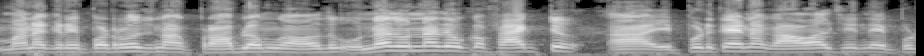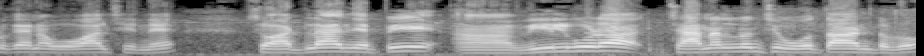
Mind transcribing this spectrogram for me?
మనకు రేపటి రోజు నాకు ప్రాబ్లం కావద్దు ఉన్నది ఉన్నది ఒక ఫ్యాక్ట్ ఎప్పటికైనా కావాల్సిందే ఎప్పటికైనా పోవాల్సిందే. సో అట్లా అని చెప్పి ఆ, వీళ్ళు కూడా ఛానల్ నుంచి పోతా అంటారు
